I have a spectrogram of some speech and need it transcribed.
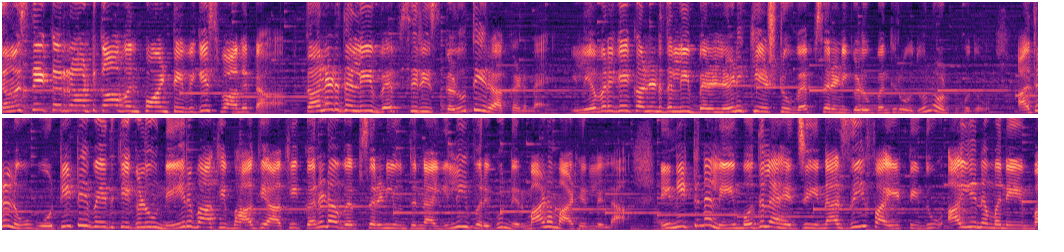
ನಮಸ್ತೆ, ಕರ್ನಾಟಕ ಒನ್ ಪಾಯಿಂಟ್ ಟಿವಿಗೆ ಸ್ವಾಗತ. ಕನ್ನಡದಲ್ಲಿ ವೆಬ್ ಸಿರೀಸ್ಗಳು ತೀರಾ ಕಡಿಮೆ. ಇಲ್ಲಿಯವರೆಗೆ ಕನ್ನಡದಲ್ಲಿ ಬೆರಳೆಣಿಕೆಯಷ್ಟು ವೆಬ್ ಸರಣಿಗಳು ಬಂದಿರುವುದು ನೋಡಬಹುದು. ಅದರಲ್ಲೂ ಒಟಿಟಿ ವೇದಿಕೆಗಳು ನೇರವಾಗಿ ಭಾಗಿಯಾಗಿ ಕನ್ನಡ ವೆಬ್ ಸರಣಿಯೊಂದನ್ನ ಇಲ್ಲಿವರೆಗೂ ನಿರ್ಮಾಣ ಮಾಡಿರಲಿಲ್ಲ. ಈ ನಿಟ್ಟಿನಲ್ಲಿ ಮೊದಲ ಹೆಜ್ಜೆಯನ್ನ ಜಿ ಫೈ ಇಟ್ಟಿದ್ದು, ಅಯ್ಯನ ಮನೆ ಎಂಬ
